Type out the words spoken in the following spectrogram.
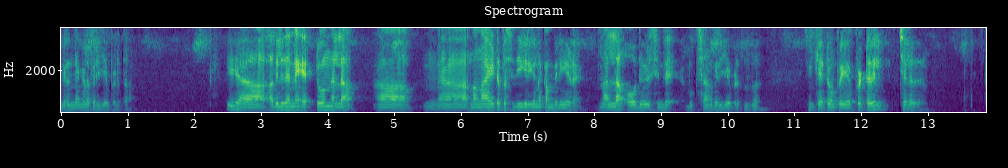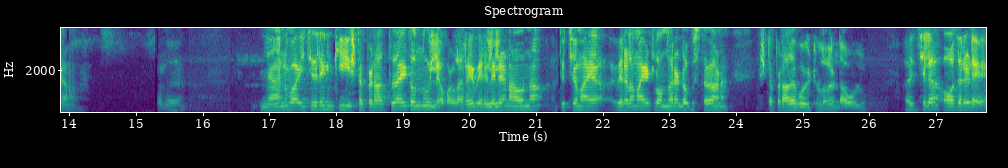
ഗ്രന്ഥങ്ങൾ പരിചയപ്പെടുത്താം. അതിൽ തന്നെ ഏറ്റവും നല്ല നന്നായിട്ട് പ്രസിദ്ധീകരിക്കുന്ന കമ്പനിയുടെ നല്ല ഓതേഴ്സിന്റെ ബുക്സ് ആണ് പരിചയപ്പെടുത്തുന്നത്. എനിക്ക് ഏറ്റവും പ്രിയപ്പെട്ടതിൽ ചിലത്. കാണാം. ഞാൻ വായിച്ചതിൽ എനിക്ക് ഇഷ്ടപ്പെടാത്തതായിട്ടൊന്നുമില്ല. വളരെ വിരലിലെണ്ണാവുന്ന തുച്ഛമായ വിരളമായിട്ടുള്ള ഒന്നോ രണ്ടോ പുസ്തകമാണ് ഇഷ്ടപ്പെടാതെ പോയിട്ടുള്ളത് ഉണ്ടാവുള്ളൂ. അത് ചില ഓതറുടെ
